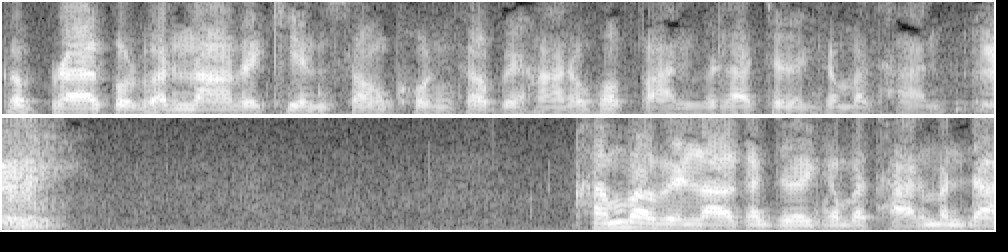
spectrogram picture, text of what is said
ก็ปรากฏว่านางตะเคียนสองคนเข้าไปหาหลวงพ่อปาน เวลาเจริญกรรมฐานคำว่าเวลาการเจริญกรรมฐานบรรดา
